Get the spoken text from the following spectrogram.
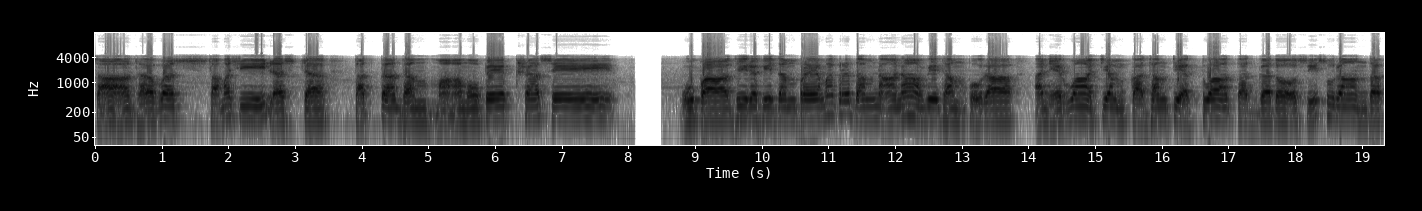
साधवः समशीलश्च तत्कथं मामुपेक्षसे उपाधिरहितं प्रेमकृतं नानाविधं पुरा अनिर्वाच्यं कथं त्यक्त्वा तद्गतोऽसि सुरान्तक।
